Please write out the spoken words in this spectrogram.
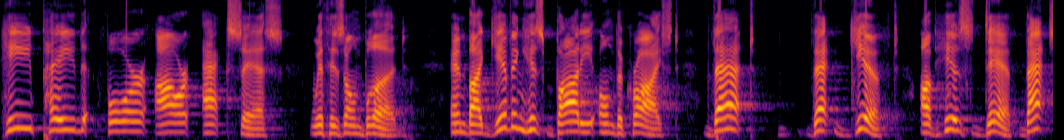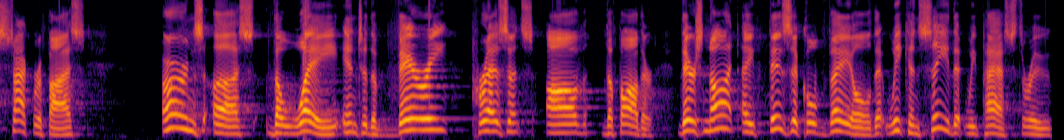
He paid for our access with His own blood. And by giving His body on the Christ, that that gift of his death, that sacrifice, earns us the way into the very presence of the Father. There's not a physical veil that we can see that we pass through,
